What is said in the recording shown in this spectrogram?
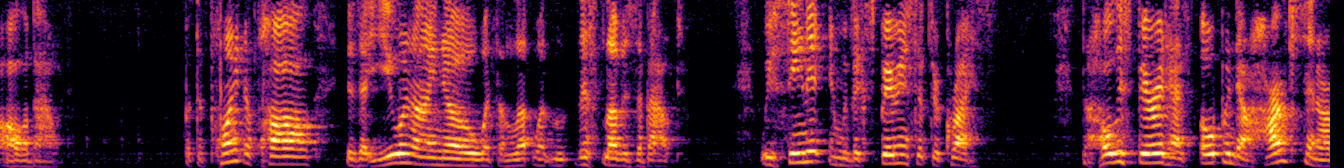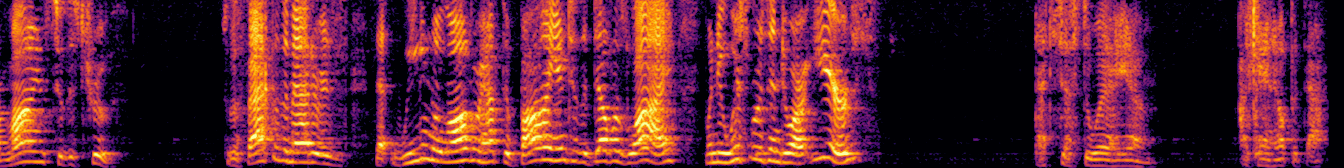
all about. But the point of Paul is that you and I know what, the lo- what this love is about. We've seen it and we've experienced it through Christ. The Holy Spirit has opened our hearts and our minds to this truth. So the fact of the matter is that we no longer have to buy into the devil's lie when he whispers into our ears, that's just the way I am. I can't help it that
